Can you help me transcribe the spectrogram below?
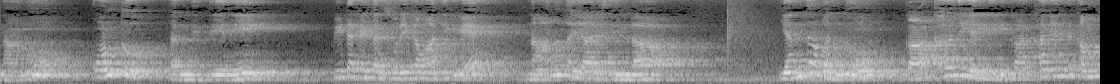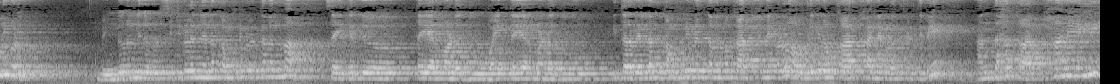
ನಾನು ಕೊಂಡು ತಂದಿದ್ದೇನೆ. ಪೀಟರ್ ಹೇಳ್ತಾನೆ ಸುರೇಖ ಮಾತಿಗೆ, ನಾನು ತಯಾರಿಸಿಲ್ಲ. ಯಂತ್ರವನ್ನು ಕಾರ್ಖಾನೆಯಲ್ಲಿ, ಕಾರ್ಖಾನೆ ಅಂದ್ರೆ ಕಂಪ್ನಿಗಳು. ಬೆಂಗಳೂರಲ್ಲಿ ದೊಡ್ಡ ಸಿಟಿಗಳಲ್ಲೆಲ್ಲ ಕಂಪ್ನಿಗಳು ಇರ್ತಾವಲ್ವಾ? ಸೈಕಲ್ ತಯಾರು ಮಾಡೋದು, ಬೈಕ್ ತಯಾರು ಮಾಡೋದು, ಈ ಥರವೆಲ್ಲ ಕಂಪ್ನಿಗಳಿರ್ತಾವಲ್ವ ಕಾರ್ಖಾನೆಗಳು, ಅವುಗಳಿಗೆ ನಾವು ಕಾರ್ಖಾನೆಗಳು ಅಂತ ಹೇಳ್ತೀವಿ. ಅಂತಹ ಕಾರ್ಖಾನೆಯಲ್ಲಿ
